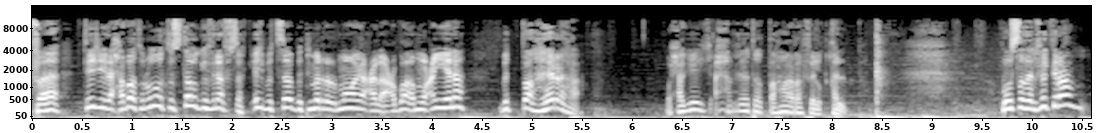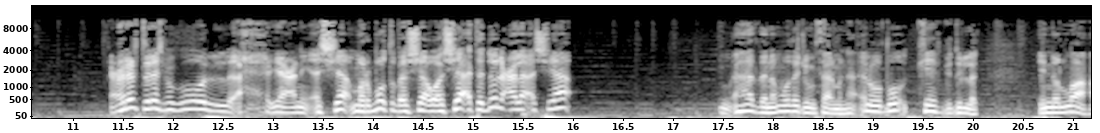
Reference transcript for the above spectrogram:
فتيجي لحظات الوضوء تستوقف نفسك، إيش بتسوي؟ بتمرر موية على أعضاء معينة بتطهرها. وحقيقه حقيقة الطهارة في القلب. وصلت الفكرة؟ عرفتوا ليش بنقول يعني أشياء مربوطة بأشياء وأشياء تدل على أشياء هذا نموذج ومثال منها الوضوء كيف بيدلك إن الله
